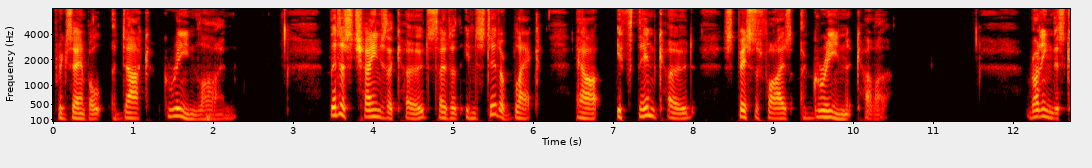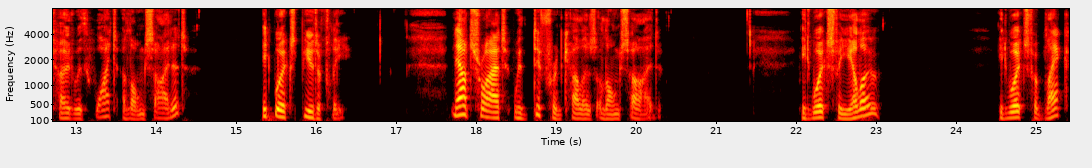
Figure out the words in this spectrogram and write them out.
for example a dark green line? Let us change the code so that instead of black, our if-then code specifies a green colour. Running this code with white alongside it, it works beautifully. Now try it with different colours alongside. It works for yellow. It works for black.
